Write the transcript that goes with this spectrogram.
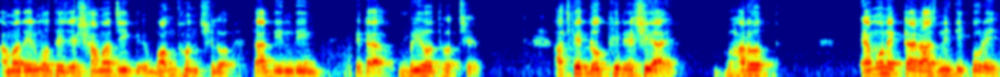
আমাদের মধ্যে যে সামাজিক বন্ধন ছিল তা দিন দিন এটা বৃহৎ হচ্ছে। আজকে দক্ষিণ এশিয়ায় ভারত এমন একটা রাজনীতি করে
